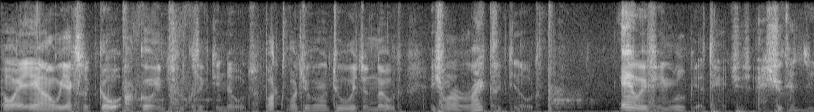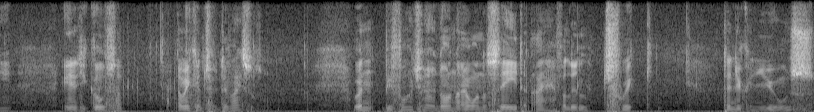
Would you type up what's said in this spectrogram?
Oh yeah, we actually go are going to click the node, but what you're going to do with the node is you want to right click the node. Everything will be attached. As you can see, energy goes up, and we can turn devices on. When before I turn it on, I want to say that I have a little trick that you can use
